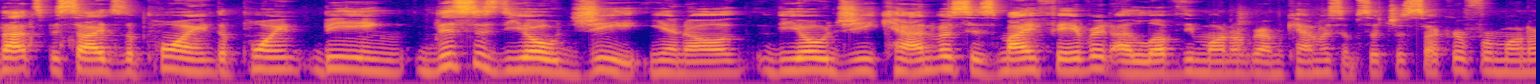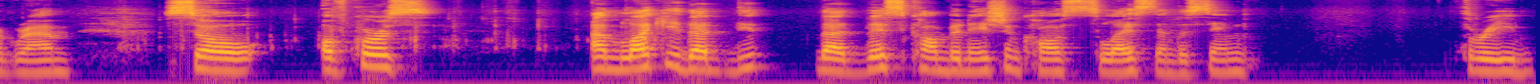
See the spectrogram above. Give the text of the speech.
that's besides the point. The point being, this is the OG. You know, the OG canvas is my favorite. I love the monogram canvas. I'm such a sucker for monogram. So of course, I'm lucky that th- that this combination costs less than the same three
